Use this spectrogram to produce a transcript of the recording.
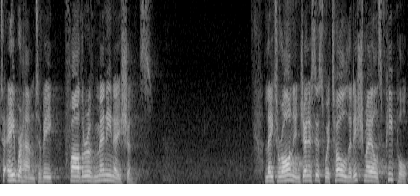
to Abraham to be father of many nations. Later on in Genesis, we're told that Ishmael's people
